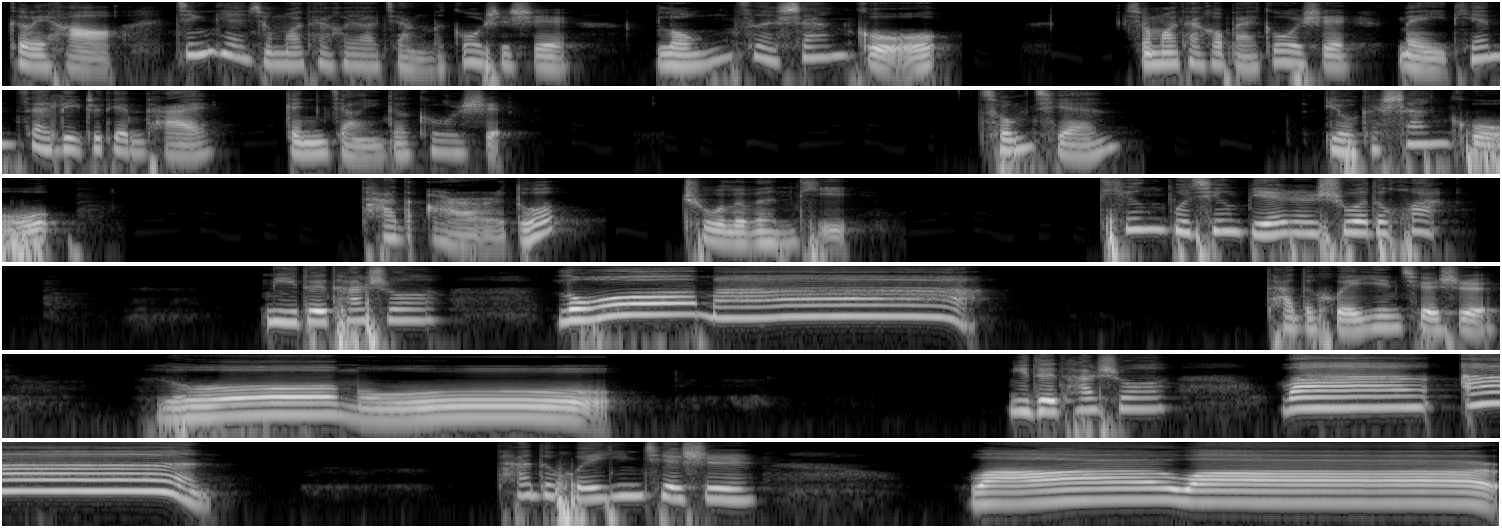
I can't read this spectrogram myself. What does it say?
各位好，今天熊猫太后要讲的故事是《聋子山谷》。熊猫太后摆故事，每天在励志电台给你讲一个故事。从前有个山谷，他的耳朵出了问题，听不清别人说的话。你对他说：“罗马。”他的回音却是“罗姆”。你对他说“晚安”，他的回音却是“哇哇”。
